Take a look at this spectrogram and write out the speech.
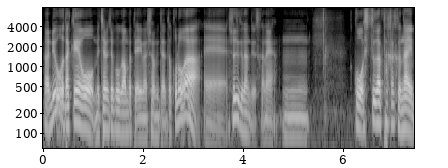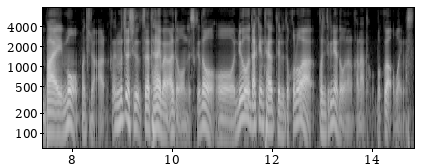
だから量だけをめちゃめちゃこう頑張ってやりましょうみたいなところは、えー、正直なんていうんですかね。うん。こう質が高くない場合ももちろんある。もちろん質が高い場合はあると思うんですけど、量だけに頼っているところは個人的にはどうなのかなと僕は思います。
